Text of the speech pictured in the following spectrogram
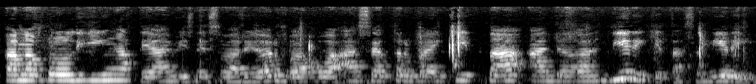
Karena perlu diingat ya bisnis warrior bahwa aset terbaik kita adalah diri kita sendiri.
